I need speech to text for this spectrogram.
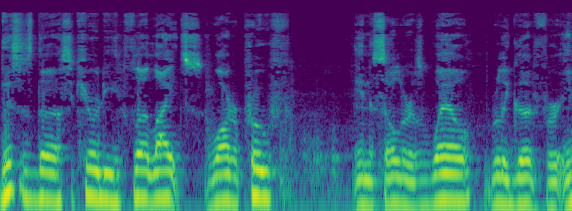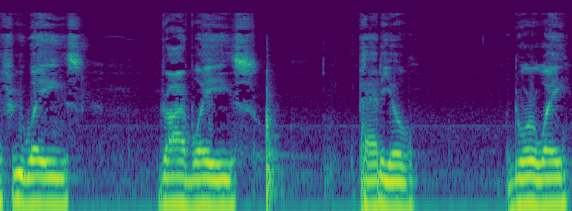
This is the security floodlights, waterproof, and the solar as well. Really good for entryways, driveways, patio, doorway,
